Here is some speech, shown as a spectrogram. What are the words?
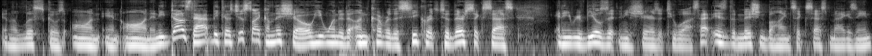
and the list goes on and on. And he does that because just like on this show, he wanted to uncover the secrets to their success and he reveals it and he shares it to us. That is the mission behind Success Magazine.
